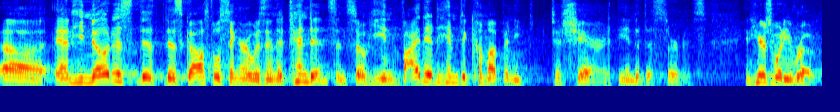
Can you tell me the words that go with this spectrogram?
Uh, and he noticed that this gospel singer was in attendance, and so he invited him to come up and he, to share at the end of this service. And here's what he wrote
